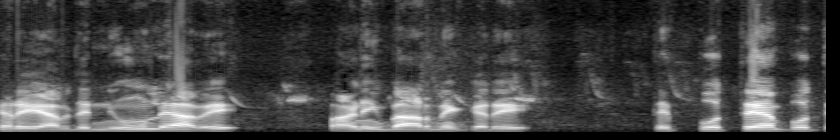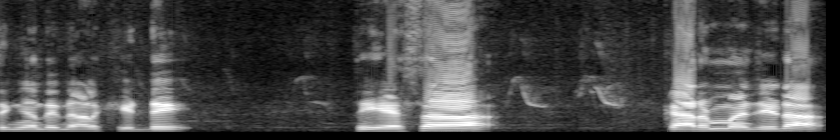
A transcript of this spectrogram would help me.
ਘਰੇ ਆਪਦੇ ਨਿਊ ਲਿਆਵੇ, ਪਾਣੀ ਬਾਰਨੇ ਕਰੇ ਤੇ ਪੋਤਿਆਂ ਪੋਤੀਆਂ ਦੇ ਨਾਲ ਖੇਡੇ ਤੇ ਐਸਾ ਕਰਮ ਆ ਜਿਹੜਾ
